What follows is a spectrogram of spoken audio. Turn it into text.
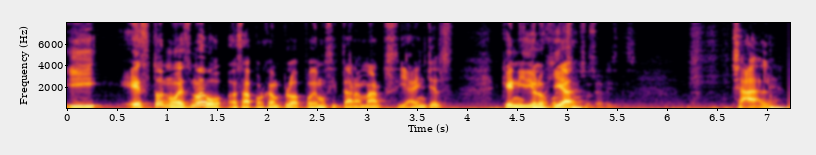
Y esto no es nuevo. O sea, por ejemplo, podemos citar a Marx y a Engels, que en ideología... Son socialistas. Chale.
